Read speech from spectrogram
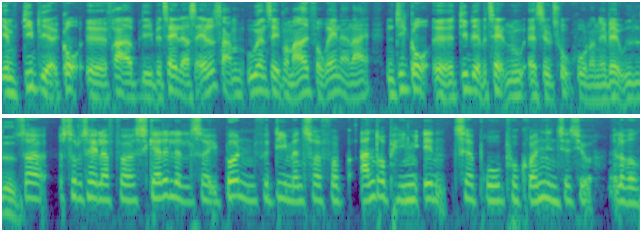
jamen de bliver, går øh, fra at blive betalt af os alle sammen, uanset hvor meget I forurener eller ej, men de, går, øh, de bliver betalt nu af CO2-kronerne ved at udlede. Så, så du taler for skattelettelser i bunden, fordi man så får andre penge ind til at bruge på grønne initiativer, eller hvad?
